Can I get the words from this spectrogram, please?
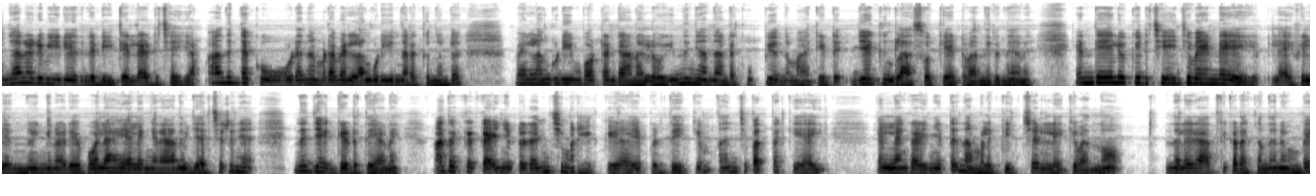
ഞാനൊരു വീഡിയോ ഇതിന്റെ ഡീറ്റെയിൽഡായിട്ട് ചെയ്യാം. അതിന്റെ കൂടെ നമ്മുടെ വെള്ളം കുടിയും നടക്കുന്നുണ്ട്. വെള്ളം കുടി ഇമ്പോർട്ടന്റ് ആണല്ലോ. ഇന്ന് ഞാൻ നല്ല കുപ്പിയൊന്ന് മാറ്റിയിട്ട് ജഗ്ഗും ഗ്ലാസ്സും ഒക്കെ ആയിട്ട് വന്നിരുന്നതാണ്. എന്തെങ്കിലുമൊക്കെ ഒരു ചേഞ്ച് വേണ്ടേ? ലൈഫിൽ എന്നും ഇങ്ങനെ ഒരേപോലെ ആയാലും എങ്ങനെയാണെന്ന് വിചാരിച്ചിട്ട് ഞാൻ ഇന്ന് ജഗ് എടുത്തതാണ്. അതൊക്കെ കഴിഞ്ഞിട്ടൊരു അഞ്ച് മണിയൊക്കെ ആയപ്പോഴത്തേക്കും അഞ്ച് പത്തൊക്കെ ആയി. എല്ലാം കഴിഞ്ഞിട്ട് നമ്മൾ കിച്ചണിലേക്ക് വന്നു. ഇന്നലെ രാത്രി കിടക്കുന്നതിന് മുമ്പേ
